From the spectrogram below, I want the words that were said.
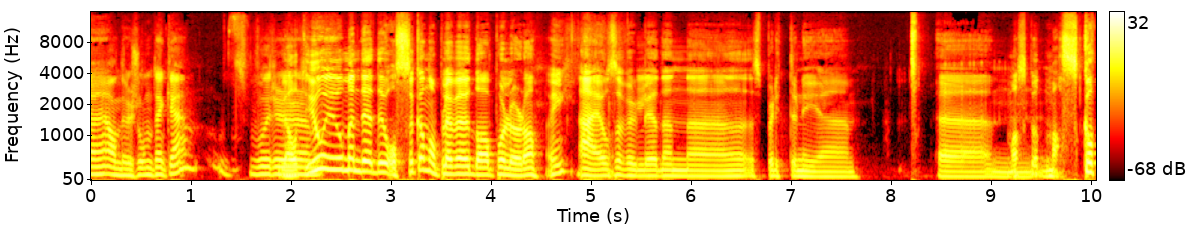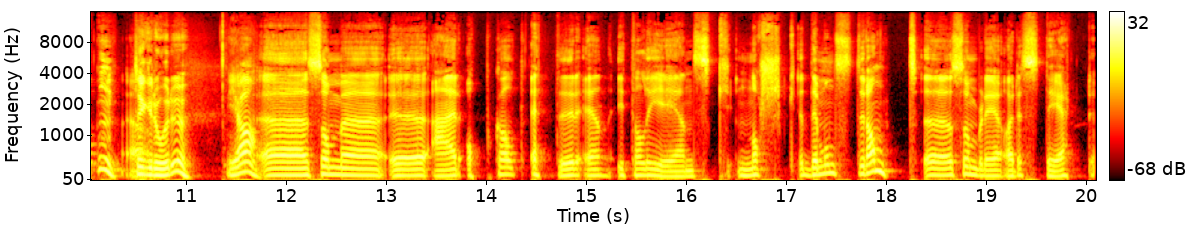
andre versjon, tenker jeg. Hvor, ja, jo, jo, men det du også kan oppleve da på lørdag, Oi, er jo selvfølgelig den uh, splitter nye eh, Maskotten. maskotten til Grorud. Ja, Uh, som eh, er oppkalt etter en italiensk-norsk demonstrant uh, som ble arrestert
